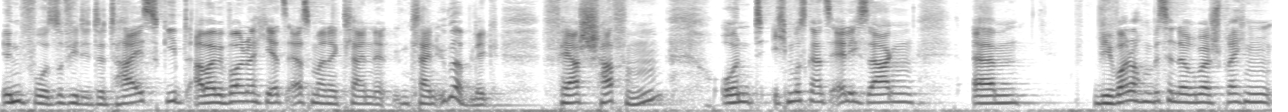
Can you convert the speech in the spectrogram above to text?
Infos, so viele Details gibt. Aber wir wollen euch jetzt erstmal eine kleine, einen kleinen Überblick verschaffen. Und ich muss ganz ehrlich sagen, ähm, wir wollen auch ein bisschen darüber sprechen.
